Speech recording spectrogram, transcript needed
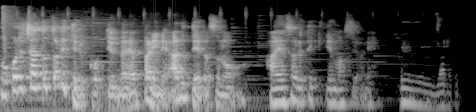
ここでちゃんと取れてる子っていうのは、やっぱりね、ある程度その、反映されてきてますよね。に。うん、なるほど。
